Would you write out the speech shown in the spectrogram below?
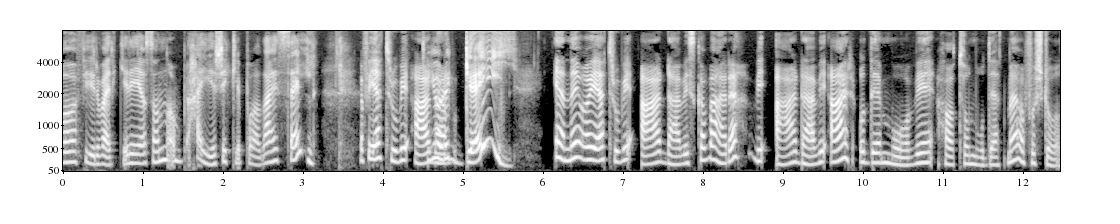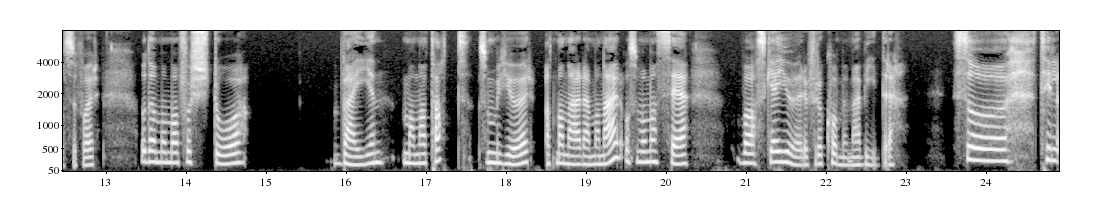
og fyrverkeri og sånn, og heie skikkelig på deg selv. Ja, for jeg tror vi er Gjør det gøy! Enig, og jeg tror vi er der vi skal være. Vi er der vi er, og det må vi ha tålmodighet med og forståelse for. Og da må man forstå veien man har tatt, som gjør at man er der man er, og så må man se hva skal jeg gjøre for å komme meg videre. Så til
